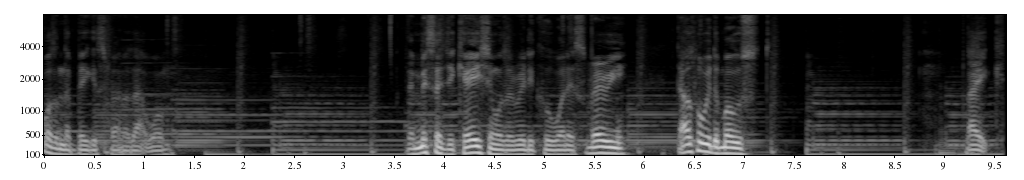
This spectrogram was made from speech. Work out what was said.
Wasn't the biggest fan of that one. The Miseducation was a really cool one. It's very. That was probably the most like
